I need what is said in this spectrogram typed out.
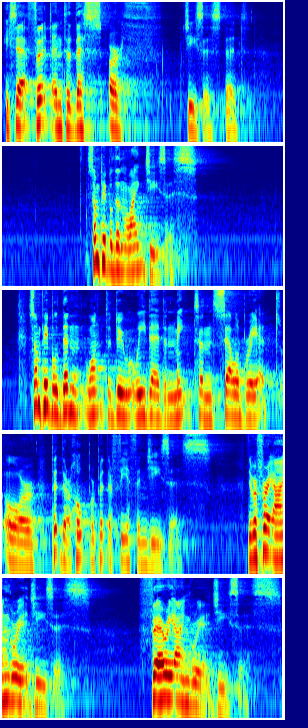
He set foot into this earth, Jesus did. Some people didn't like Jesus. Some people didn't want to do what we did and meet and celebrate or put their hope or put their faith in Jesus. They were very angry at Jesus, very angry at Jesus.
